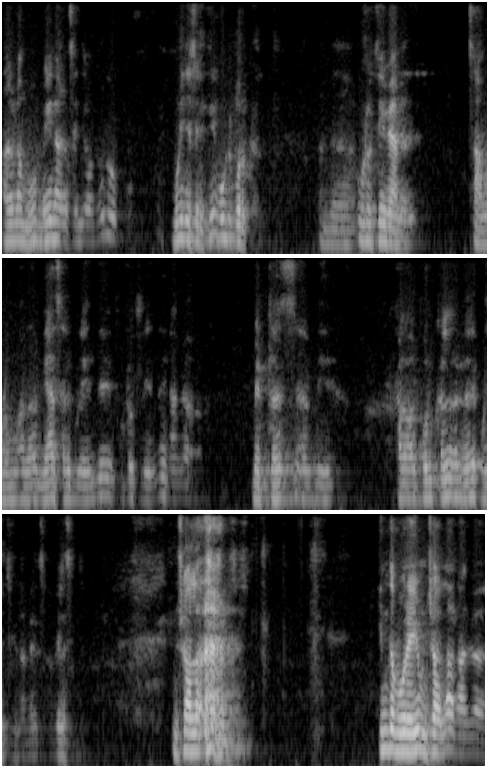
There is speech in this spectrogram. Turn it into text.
அது நம்ம மெயின் நாங்கள் செஞ்ச வந்து முடிஞ்ச சரிக்கு வீட்டு பொருட்கள் அந்த வீட்டுக்கு தேவையானது. சாப்பிடும் அதாவது கேஸ் அடுப்புலேருந்து ஃபுட்டோத்துலேருந்து நாங்கள் மெட்ரஸ் அப்படி கலவால் பொருட்கள் நிறைய கொடுத்துக்கலாம் வேலை வேலை செஞ்சோம். இன்ஷால்லா இந்த முறையும் இன்ஷால்லா நாங்கள்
